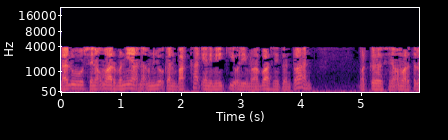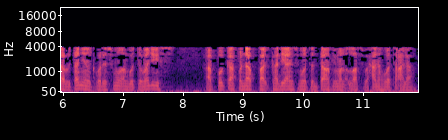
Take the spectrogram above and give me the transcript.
Lalu Sayyidina Umar berniat nak menunjukkan bakat yang dimiliki oleh Ibn Abbas ni tuan-tuan. Maka Sayyidina Umar telah bertanya kepada semua anggota majlis Apakah pendapat kalian semua tentang firman Allah Subhanahu wa taala?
